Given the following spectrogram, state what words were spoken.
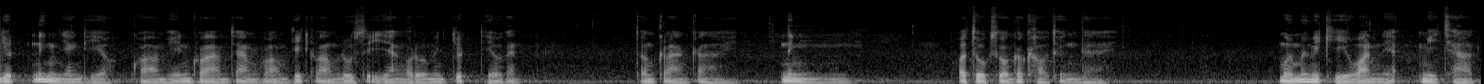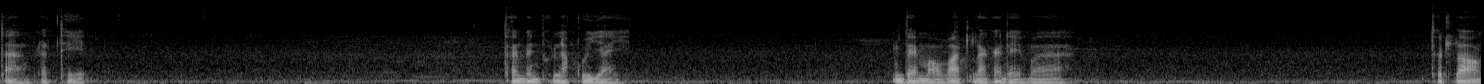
หยุดนิ่งอย่างเดียว ความเห็นความจำความคิดความรู้สึกอย่างรวมเป็นจุดเดียวกัน ตรงกลางกาย นิ่ง พอถูกส่วนก็เข้าถึงได้ เหมือนไม่มีกี่วันเนี่ย มีชาวต่างประเทศ ท่านเป็นผู้หลักผู้ใหญ่ แต่มาวัดแล้วก็ได้มา ทดลอง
